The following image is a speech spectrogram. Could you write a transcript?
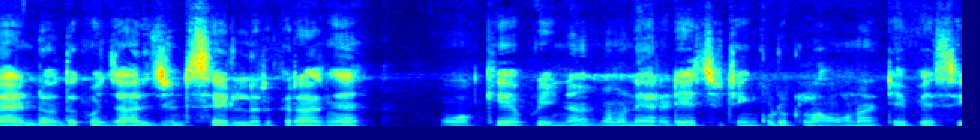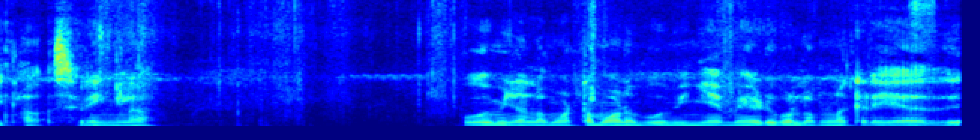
லேண்ட் வந்து கொஞ்சம் அர்ஜென்ட் சைடில் இருக்கிறாங்க. ஓகே அப்படின்னா நம்ம நேரடியாக சிட்டிங் கொடுக்கலாம். ஓனர்கிட்டயே பேசிக்கலாம். சரிங்களா? பூமி நல்லா மட்டமான பூமிங்க. மேடு பள்ளம்லாம் கிடையாது.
